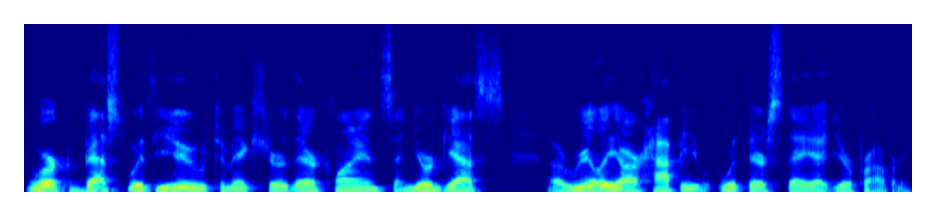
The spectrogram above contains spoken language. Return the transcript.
work best with you to make sure their clients and your guests uh, really are happy with their stay at your property?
